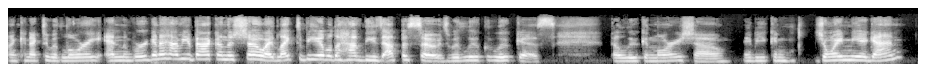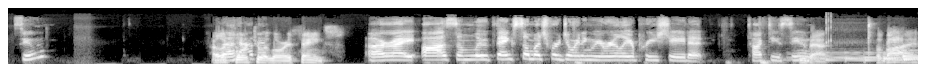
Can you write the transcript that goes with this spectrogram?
on Connected with Lori. And we're going to have you back on the show. I'd like to be able to have these episodes with Luke Lucas, the Luke and Lori show. Maybe you can join me again soon. I look forward happen? to it, Lori. Thanks. All right. Awesome, Luke. Thanks so much for joining. We really appreciate it. Talk to you soon. Bye bye.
